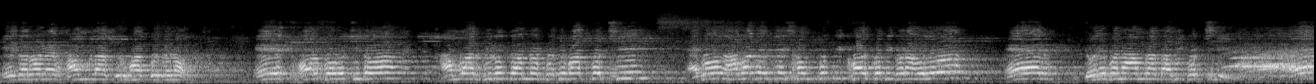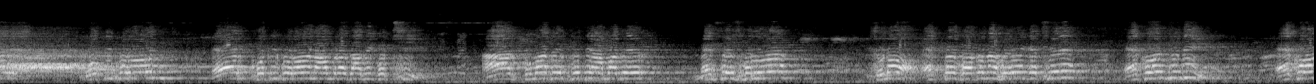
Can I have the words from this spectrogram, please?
এ ধরনের হামলা দুর্ভাগ্যজনক। এই ধর্মরচিত হামলার বিরুদ্ধে আমরা প্রতিবাদ করছি এবং আমাদের যে সম্পত্তি ক্ষয়ক্ষতি করা হলো, এর জরিমানা আমরা দাবি করছি। এর ক্ষতিপূরণ এর ক্ষতিপূরণ আমরা দাবি করছি। আর তোমাদের প্রতি আমাদের মেসেজ হলো, শোনো, একটা ঘটনা হয়ে গেছে, এখন যদি এখন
